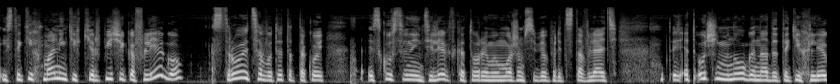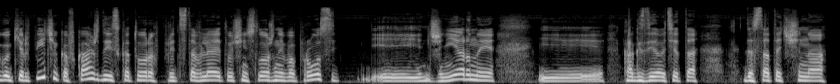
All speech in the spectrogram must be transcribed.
из таких маленьких кирпичиков Лего – строится вот этот такой искусственный интеллект, который мы можем себе представлять. Это очень много надо таких лего-кирпичиков, каждый из которых представляет очень сложные вопросы, и инженерные, и как сделать это достаточно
